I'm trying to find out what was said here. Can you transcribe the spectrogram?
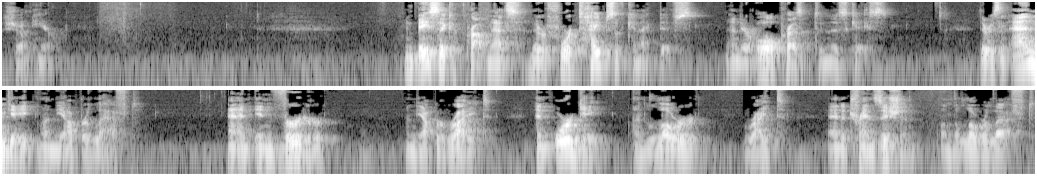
shown here. In basic prop nets, there are four types of connectives, and they're all present in this case. There is an AND gate on the upper left, an inverter on the upper right, an OR gate on the lower right, and a transition on the lower left.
